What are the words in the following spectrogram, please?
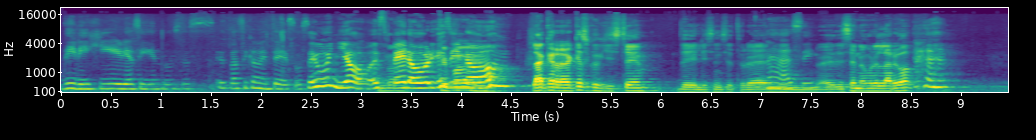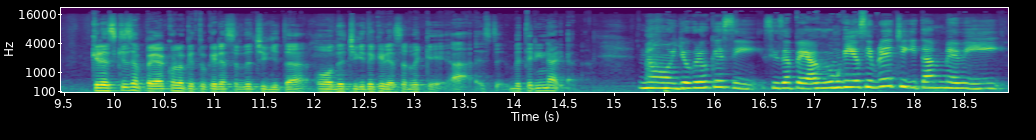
dirigir y así. Entonces, es básicamente eso, según yo, espero, porque qué si padre. no... la carrera que escogiste de licenciatura en Ajá, sí. ese nombre largo. ¿Crees que se apega con lo que tú querías ser de chiquita? ¿O de chiquita querías ser de que, ah, este, veterinaria? No, yo creo que sí, sí se apega. Como que yo siempre de chiquita me vi.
